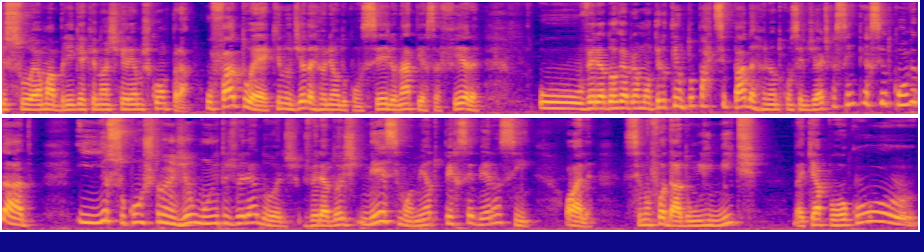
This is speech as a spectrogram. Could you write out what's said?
isso é uma briga que nós queremos comprar. O fato é que no dia da reunião do conselho, na terça-feira, o vereador Gabriel Monteiro tentou participar da reunião do Conselho de Ética sem ter sido convidado. E isso constrangeu muito os vereadores. Os vereadores, nesse momento, perceberam assim: olha, se não for dado um limite, daqui a pouco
